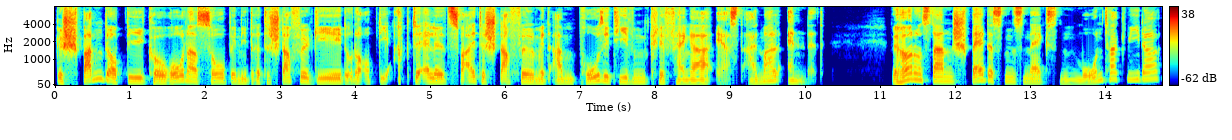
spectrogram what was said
gespannt, ob die Corona-Soap in die dritte Staffel geht oder ob die aktuelle zweite Staffel mit einem positiven Cliffhanger erst einmal endet. Wir hören uns dann spätestens nächsten Montag wieder.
